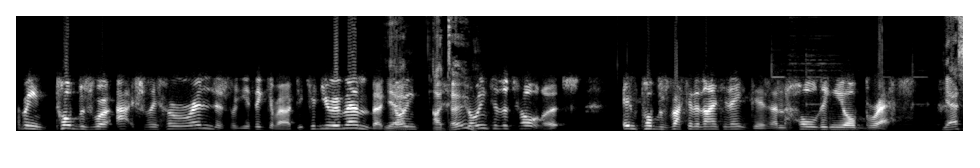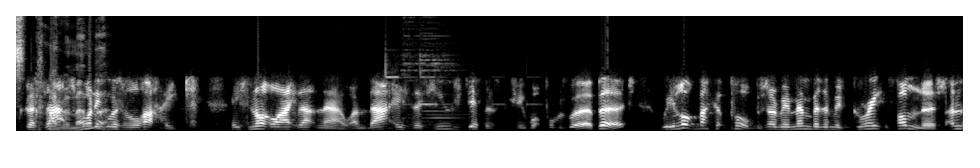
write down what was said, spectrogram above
I mean, pubs were actually horrendous when you think about it. Can you remember Yeah, going I do. going to the toilets in pubs back in the 1980s and holding your breath? yes, Because I that's remember. what it was like. It's not like that now, and that is the huge difference between what pubs were. But we look back at pubs and remember them with great fondness, and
